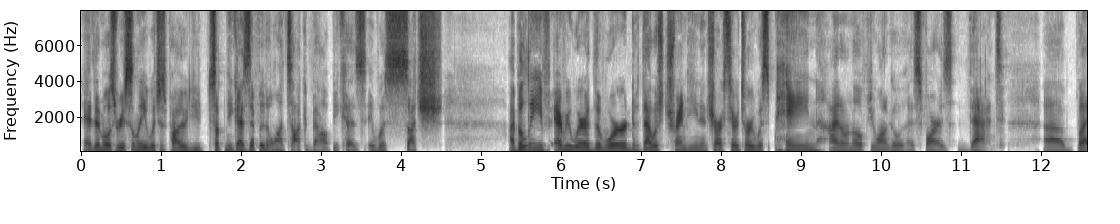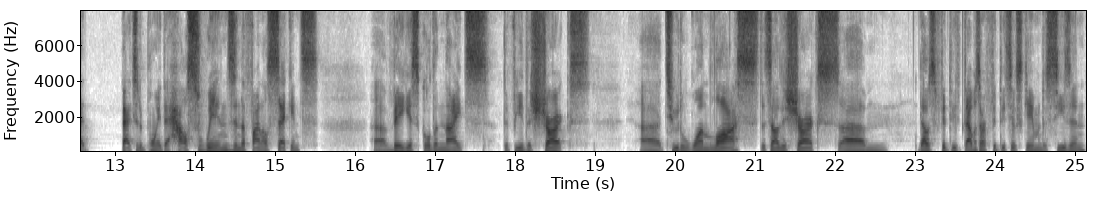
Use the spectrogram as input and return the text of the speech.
and then most recently, which is probably something you guys definitely don't want to talk about because it was such. I believe everywhere the word that was trending in Sharks territory was pain. I don't know if you want to go as far as that, uh, but back to the point, the house wins in the final seconds. Uh, Vegas Golden Knights defeat the Sharks, uh, two to one loss. The San Jose Sharks. Um, that was fifty. That was our fifty sixth game of the season,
